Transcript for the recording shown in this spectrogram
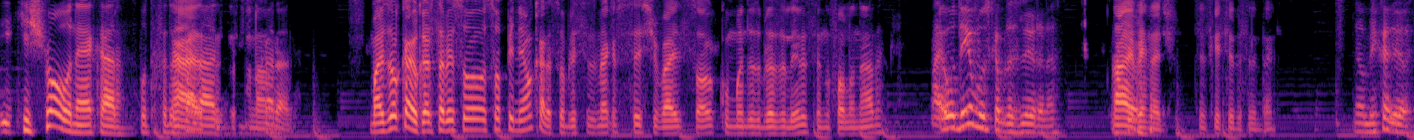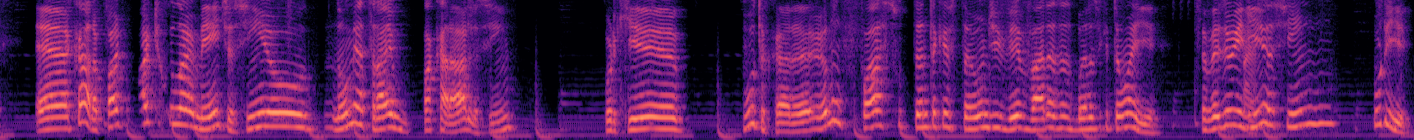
E que show, né, cara? Puta, foi do Ah, caralho. sensacional. Caralho. Mas, ô, Caio, eu quero saber sua, sua opinião, cara, sobre esses mega festivais só com bandas brasileiras, você não falou nada. Ah, eu odeio música brasileira, né? Ah, é verdade. Tinha esquecido desse detalhe. Não, brincadeira. É, cara, par- particularmente, assim, eu não me atraio pra caralho, assim. Porque, puta, cara, eu não faço tanta questão de ver várias das bandas que estão aí. Talvez eu iria, assim, por ir.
